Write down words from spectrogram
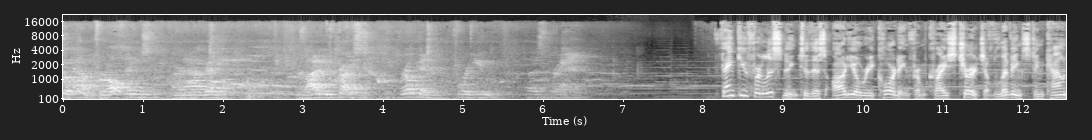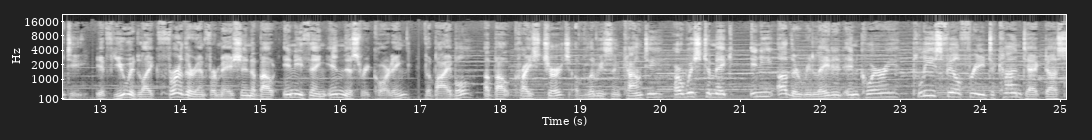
So come, for all things are now ready. The body of Christ broken for you. Let us pray. Thank you for listening to this audio recording from Christ Church of Livingston County. If you would like further information about anything in this recording, the Bible, about Christ Church of Livingston County, or wish to make any other related inquiry, please feel free to contact us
